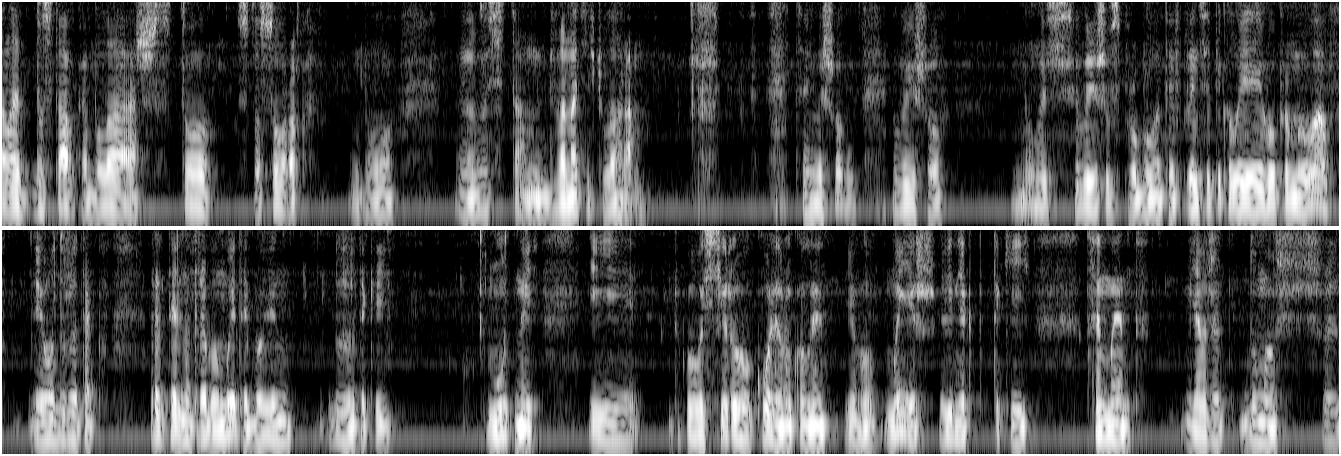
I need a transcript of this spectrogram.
Але доставка була аж 100, 140, бо е, ось там 12 кілограм. Цей мішок вийшов. Ну, ось вирішив спробувати. В принципі, коли я його промивав, його дуже так ретельно треба мити, бо він дуже такий мутний. І такого сірого кольору, коли його миєш, він як такий цемент. Я вже думав, що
